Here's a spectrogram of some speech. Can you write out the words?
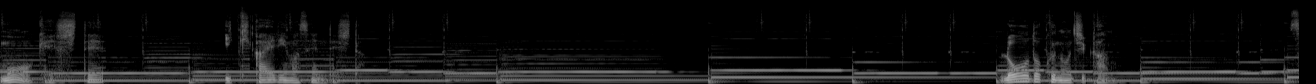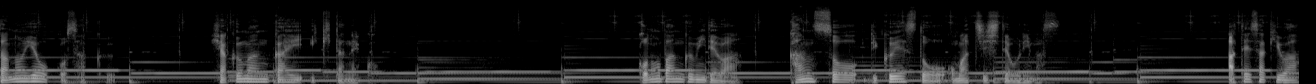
もう決して生き返りませんでした。朗読の時間。佐野陽子作「100万回生きた猫」この番組では感想リクエストをお待ちしております。宛先は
